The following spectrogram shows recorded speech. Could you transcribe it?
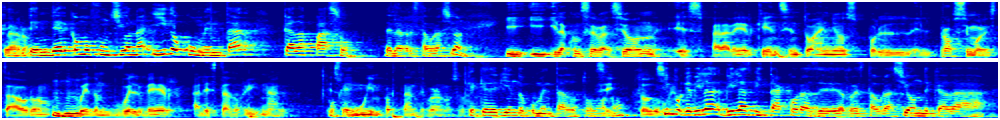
de entender cómo funciona y documentar cada paso de la restauración. Y, la conservación es para ver que en 100 años, por el, próximo restauro, puedan volver al estado original. Es muy importante para nosotros. Que quede bien documentado todo, sí, ¿no? sí, porque vi, vi, las bitácoras de restauración de cada,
